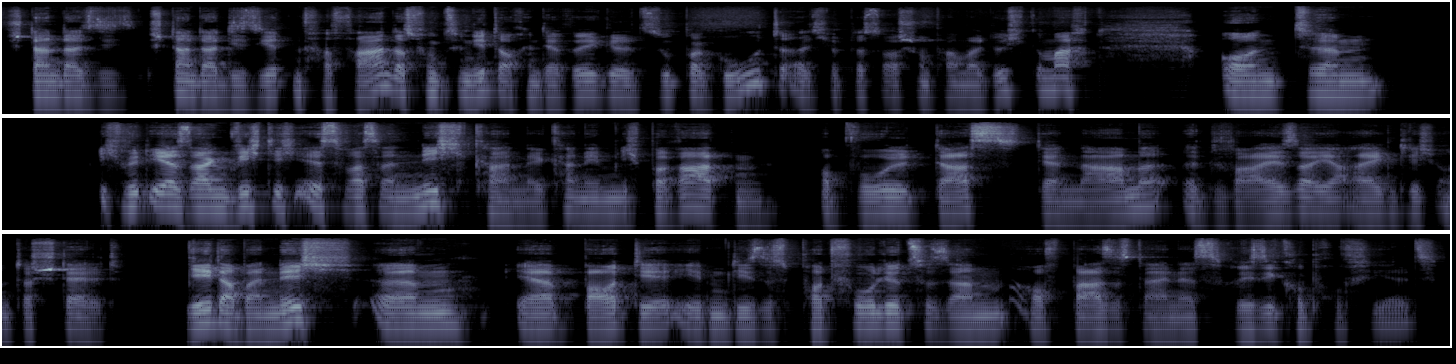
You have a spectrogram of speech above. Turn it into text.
standardis standardisierten Verfahren. Das funktioniert auch in der Regel super gut. Also ich habe das auch schon ein paar Mal durchgemacht. Und ähm, ich würde eher sagen, wichtig ist, was er nicht kann. Er kann eben nicht beraten obwohl das der Name Advisor ja eigentlich unterstellt. Geht aber nicht. Ähm, er baut dir eben dieses Portfolio zusammen auf Basis deines Risikoprofils.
